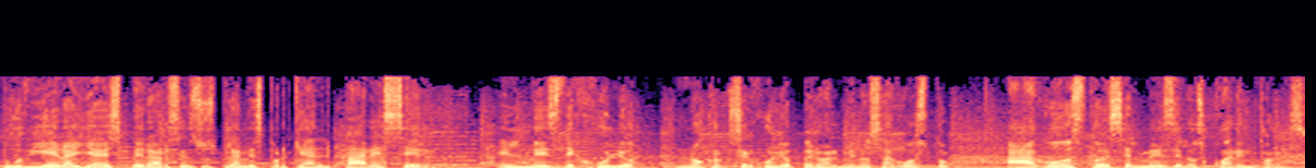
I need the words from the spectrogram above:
pudiera ya esperarse en sus planes porque al parecer el mes de julio, no creo que sea julio, pero al menos agosto, agosto es el mes de los cuarentones.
